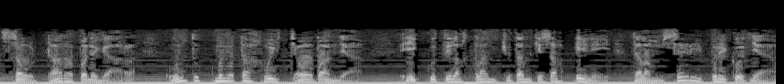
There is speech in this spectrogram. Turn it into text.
Saudara pendengar, untuk mengetahui jawabannya, ikutilah kelanjutan kisah ini dalam seri berikutnya.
